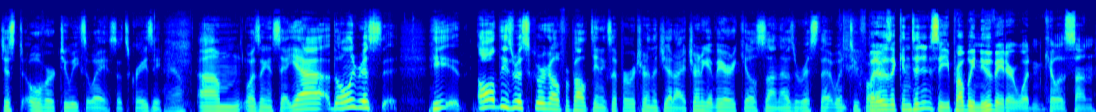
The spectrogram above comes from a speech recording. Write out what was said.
just over two weeks away, so it's crazy. yeah. Um, what was I gonna say? Yeah, the only risk he all these risks were out for Palpatine except for Return of the Jedi. Trying to get Vader to kill his son, that was a risk that went too far. But it was a contingency. He probably knew Vader wouldn't kill his son.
